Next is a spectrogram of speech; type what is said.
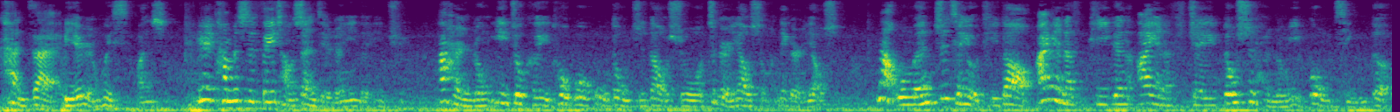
看在别人会喜欢什么，因为他们是非常善解人意的一群，他很容易就可以透过互动知道说这个人要什么，那个人要什么。那我们之前有提到，INFP 跟 INFJ 都是很容易共情的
